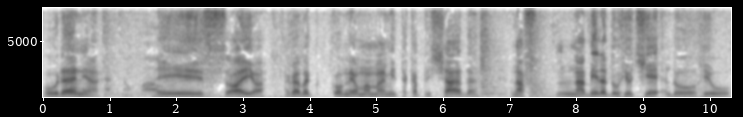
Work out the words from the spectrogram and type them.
Urânia, Urânia. Isso, aí, ó. Agora vai comer uma marmita caprichada na, na beira do rio Tie, do rio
